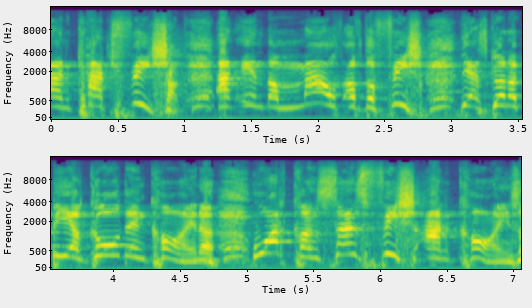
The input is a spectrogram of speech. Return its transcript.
and catch fish. And in the mouth of the fish, there's going to be a golden coin. What concerns fish and coins?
